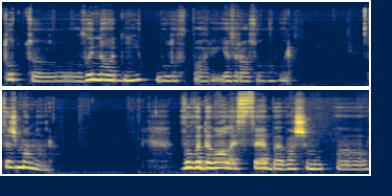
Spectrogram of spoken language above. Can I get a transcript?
Тут е, ви не одні були в парі, я зразу говорю. Це ж Монара. Ви видавали себе вашому е, в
